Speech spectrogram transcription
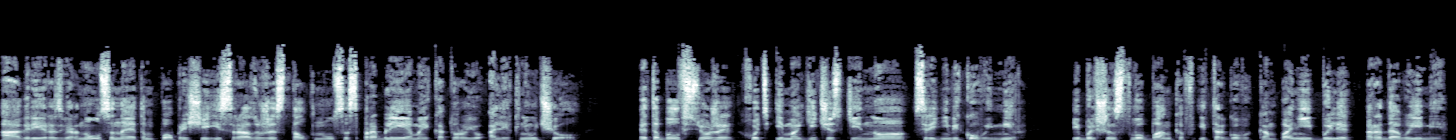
Агрий развернулся на этом поприще и сразу же столкнулся с проблемой, которую Олег не учел. Это был все же хоть и магический, но средневековый мир, и большинство банков и торговых компаний были родовыми,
